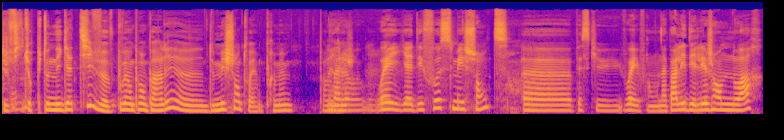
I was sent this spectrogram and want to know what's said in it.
de, figures plutôt négatives. Vous pouvez un peu en parler euh, De méchantes, ouais. On pourrait même parler de bah Ouais, il y a des fausses méchantes. Euh, parce que, ouais, enfin, on a parlé des légendes noires.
